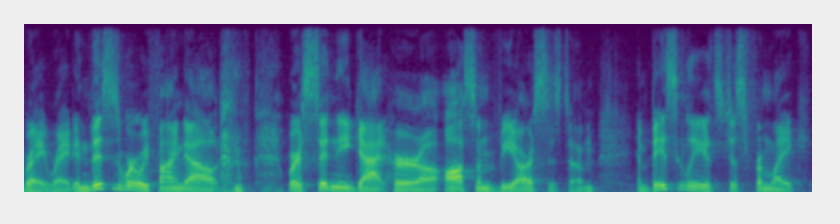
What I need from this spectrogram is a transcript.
right, right. And this is where we find out where Sydney got her uh, awesome VR system. And basically, it's just from like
